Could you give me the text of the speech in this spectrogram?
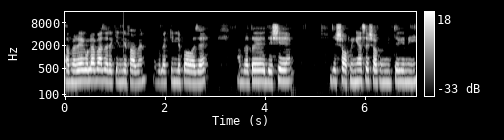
আপনারা এগুলা বাজারে কিনলে পাবেন, এগুলা কিনলে পাওয়া যায়। আমরা তো দেশে যে শপিং আছে শপিং থেকে নিই।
